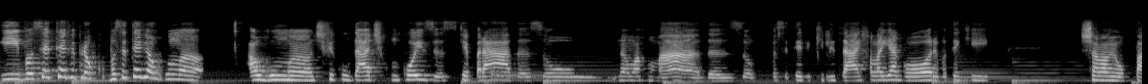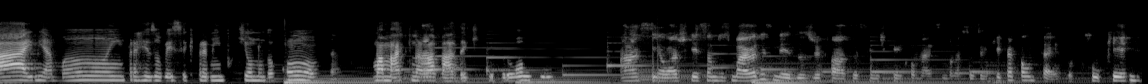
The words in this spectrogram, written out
E você teve, você teve alguma, alguma dificuldade com coisas quebradas ou não arrumadas, ou que você teve que lidar e falar, e agora? Eu vou ter que chamar meu pai, minha mãe, para resolver isso aqui para mim, porque eu não dou conta? Uma máquina lavada que quebrou. Ah, sim, eu acho que esse é um dos maiores medos, de fato, assim, de quem começa a morar sozinho. O que que acontece? O que,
